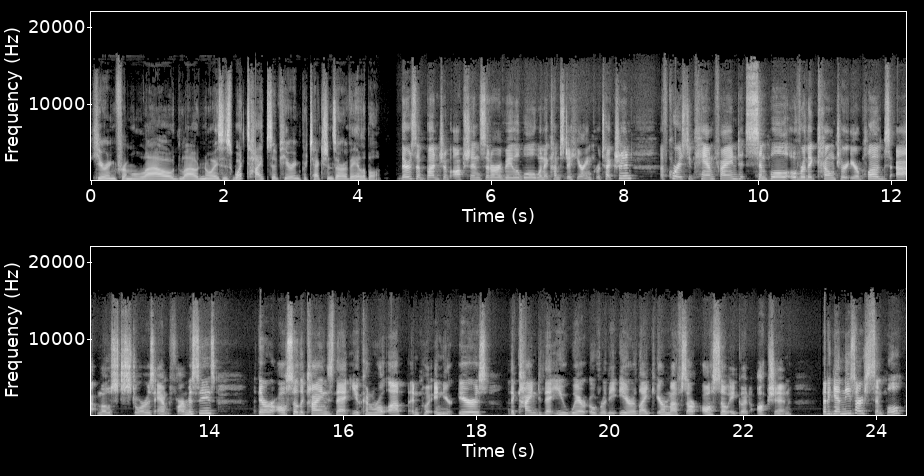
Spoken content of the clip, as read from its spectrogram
hearing from loud, loud noises. What types of hearing protections are available? There's a bunch of options that are available when it comes to hearing protection. Of course, you can find simple over the counter earplugs at most stores and pharmacies. There are also the kinds that you can roll up and put in your ears the kind that you wear over the ear, like earmuffs, are also a good option. But again, these are simple.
